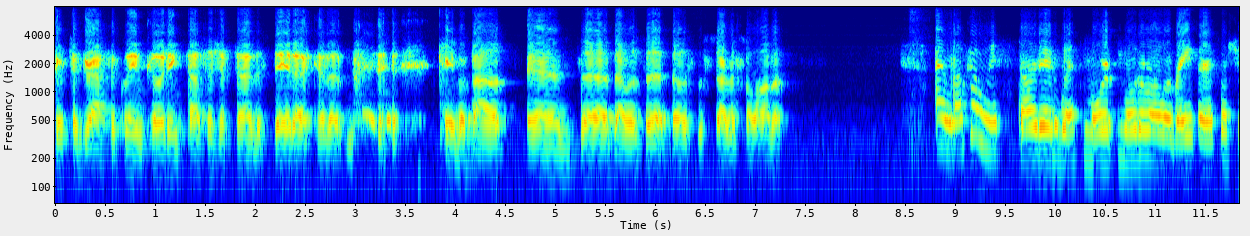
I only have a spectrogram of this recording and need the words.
cryptographically encoding passage of time as data kind of came about and uh, that was it. That was the start of Solana. I love how we started with Motorola Razrs, which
